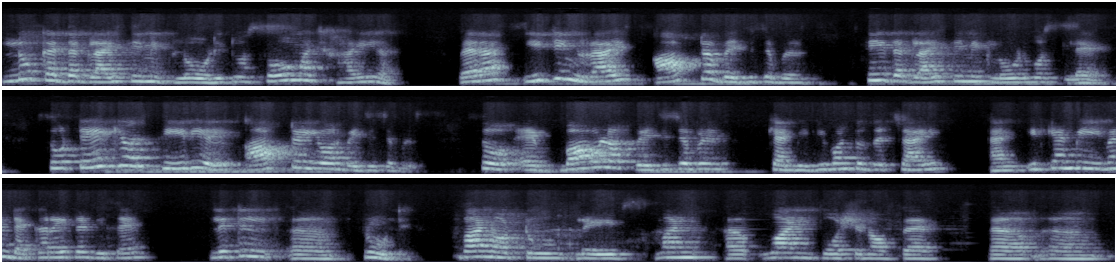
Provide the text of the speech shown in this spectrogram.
look at the glycemic load. It was so much higher. Whereas eating rice after vegetables, see the glycemic load was less. So take your cereal after your vegetables. So a bowl of vegetable can be given to the child and it can be even decorated with a little uh, fruit, one or two grapes, one, uh, one portion of a, uh, um,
